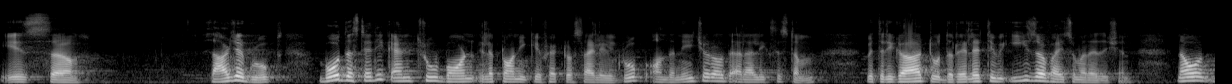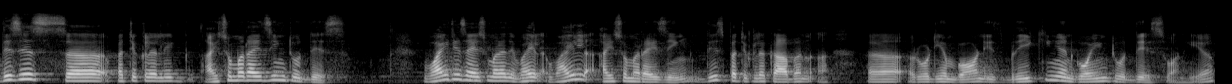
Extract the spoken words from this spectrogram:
is uh, larger groups both the steric and through bond electronic effect of silyl group on the nature of the allylic system with regard to the relative ease of isomerization. Now this is uh, particularly isomerizing to this why it is isomerizing while, while isomerizing this particular carbon uh, uh, rhodium bond is breaking and going to this one here.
